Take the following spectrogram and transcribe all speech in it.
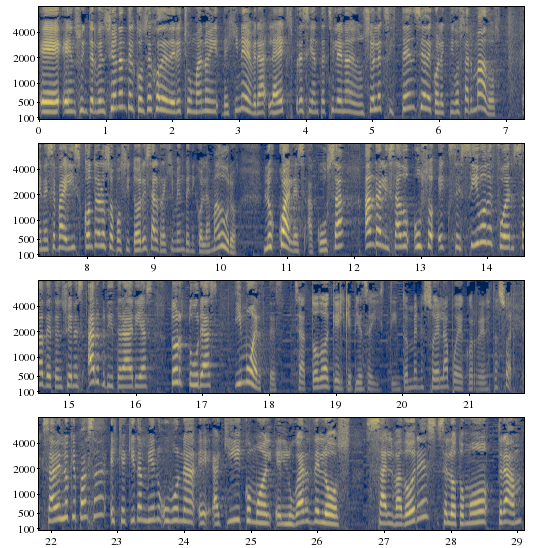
Eh, en su intervención ante el Consejo de Derechos Humanos de Ginebra, la expresidenta chilena denunció la existencia de colectivos armados en ese país contra los opositores al régimen de Nicolás Maduro, los cuales, acusa, han realizado uso excesivo de fuerza, detenciones arbitrarias, torturas y muertes. O sea, todo aquel que piense distinto en Venezuela puede correr esta suerte. ¿Sabes lo que pasa? Es que aquí también hubo una, eh, aquí como el, el lugar de los salvadores se lo tomó Trump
